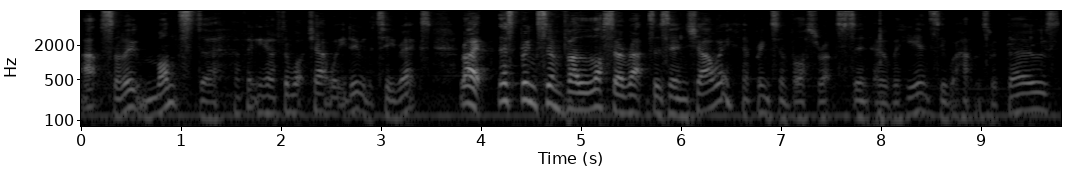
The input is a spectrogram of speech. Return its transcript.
Absolute monster. I think you're going to have to watch out what you do with the T-Rex. Right, let's bring some Velociraptors in, shall we? Let's bring some Velociraptors in over here and see what happens with those.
